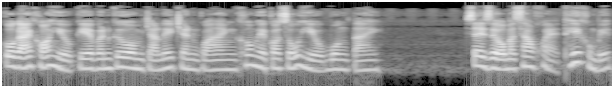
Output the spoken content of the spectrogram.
Cô gái khó hiểu kia vẫn cứ ôm chặt lấy chân của anh, Không hề có dấu hiệu buông tay Say rượu mà sao khỏe thế không biết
